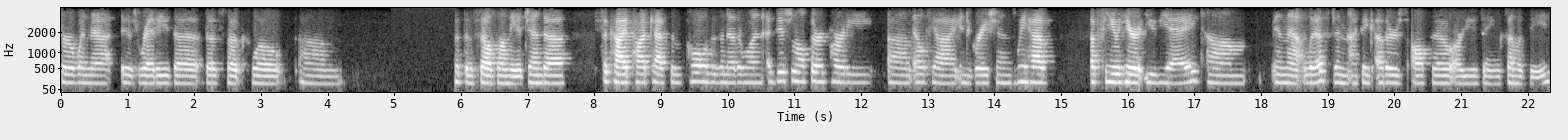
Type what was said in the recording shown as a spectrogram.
sure when that is ready, the those folks will um, put themselves on the agenda. Sakai Podcasts and Polls is another one. Additional third-party um, LTI integrations. We have a few here at UVA um, in that list, and I think others also are using some of these.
